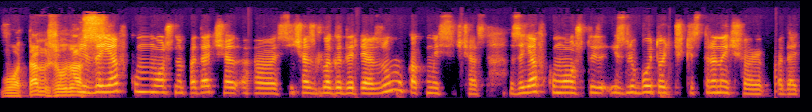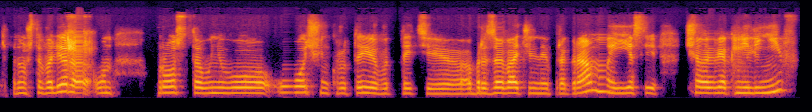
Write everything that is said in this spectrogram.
Вот, также у нас... И заявку можно подать а, сейчас благодаря Zoom, как мы сейчас. Заявку может из любой точки страны человек подать, потому что Валера, он просто у него очень крутые вот эти образовательные программы, и если человек не ленив,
